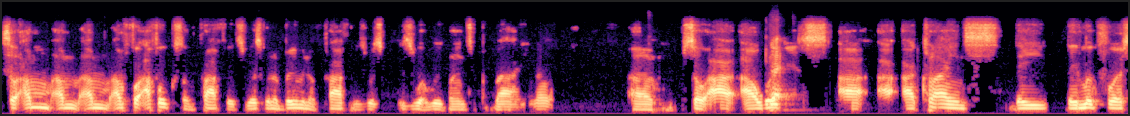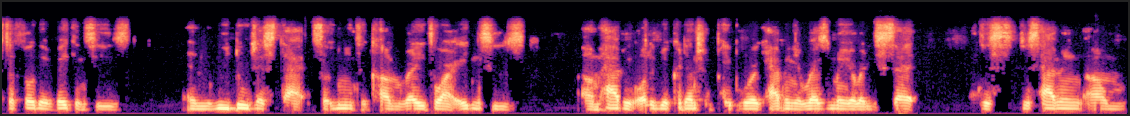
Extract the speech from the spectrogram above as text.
so I'm I'm I'm I'm fo- I focus on profits. What's going to bring me the profit is is what we're going to provide. You know, um, so our our our, our clients, they they look for us to fill their vacancies, and we do just that. So you need to come ready to our agencies, um, having all of your credential paperwork, having your resume already set, just just having um,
